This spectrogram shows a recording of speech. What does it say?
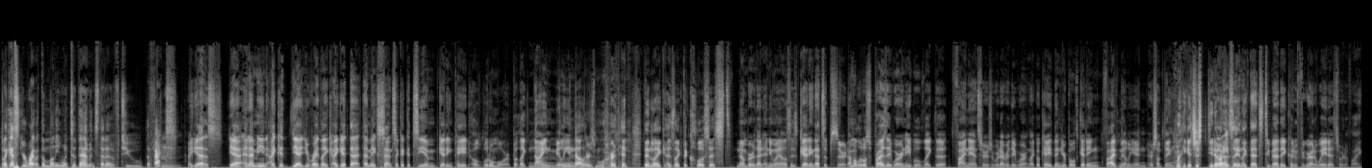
But I guess you're right. Like the money went to them instead of to effects. Hmm, I guess. Yeah, and I mean, I could. Yeah, you're right. Like, I get that. That makes sense. Like, I could see him getting paid a little more, but like nine million dollars more than than like as like the closest number that anyone else is getting. That's absurd. I'm a little surprised they weren't able, like the financiers or whatever, they weren't like, okay, then you're both getting five million or something. Like, it's just, you know what I'm saying? Like, that's too bad they couldn't figure out a way to sort of like,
